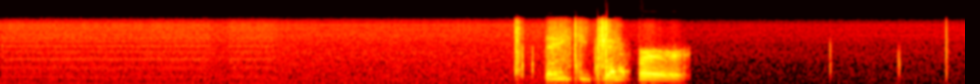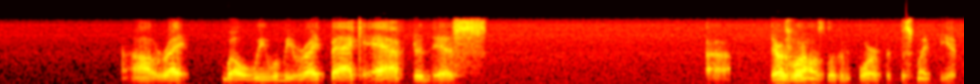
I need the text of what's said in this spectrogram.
Thank you, Jennifer. All right. Well, we will be right back after this. Uh, there was one I was looking for, but this might be it.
